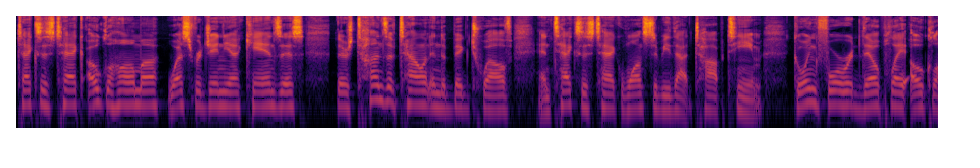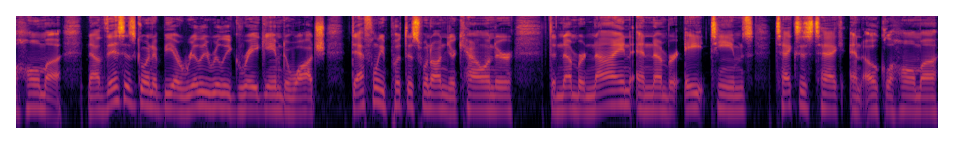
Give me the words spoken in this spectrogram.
Texas Tech, Oklahoma, West Virginia, Kansas. There's tons of talent in the Big 12 and Texas Tech wants to be that top team. Going forward, they'll play Oklahoma. Now, this is going to be a really, really great game to watch. Definitely put this one on your calendar. The number nine and number eight teams, Texas Tech and Oklahoma,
